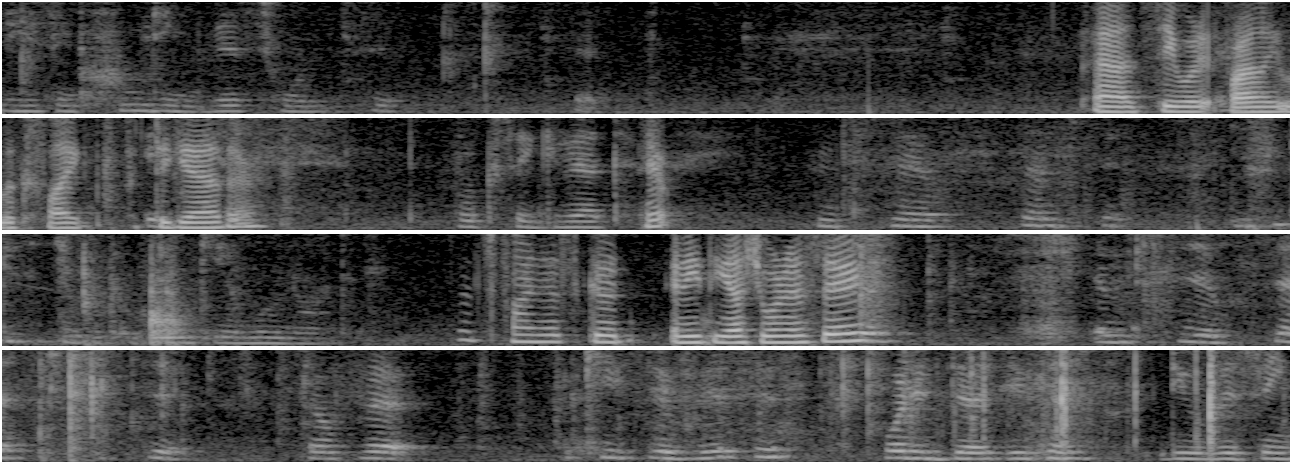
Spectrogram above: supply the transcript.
views, including this one. So. Uh, let's see what it finally looks like put It together. looks like that. Yep. It's, uh, it's, uh, do you think it's a coaching camera or not? That's fine, that's good. Anything else you want to say? And so, that's, so, so the, okay, so this is what it does. You can do the same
